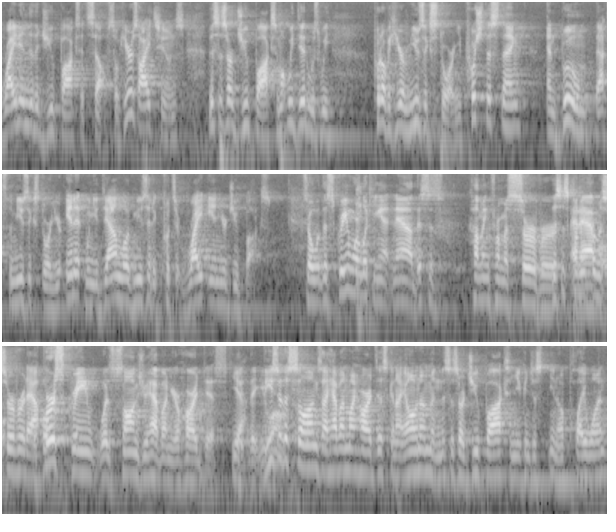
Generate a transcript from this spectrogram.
right into the jukebox itself. So here's iTunes. This is our jukebox, and what we did was we put over here music store, and you push this thing, and boom, that's the music store. You're in it. When you download music, it puts it right in your jukebox. So with the screen we're looking at now, this is coming from a server. This is coming from a server at Apple. the first screen was songs you have on your hard disk. Yeah, that you these own. are the songs I have on my hard disk, and I own them, and this is our jukebox, and you can just, you know, play one.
